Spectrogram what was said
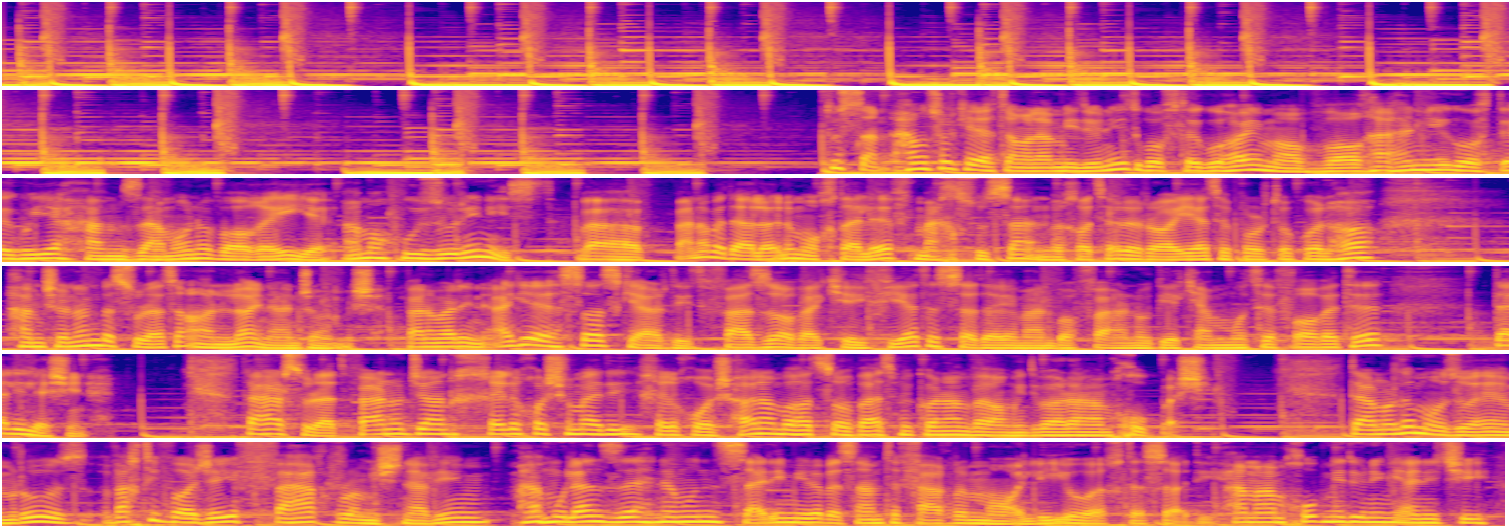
دوستان همونطور که احتمالا می‌دونید گفتگوهای ما واقعا یه گفتگوی همزمان و واقعیه اما حضوری نیست و بنا به دلایل مختلف مخصوصا به خاطر رعایت پروتکل ها همچنان به صورت آنلاین انجام میشه. بنابراین اگه احساس کردید فضا و کیفیت صدای من با فرنود یکم متفاوته دلیلش اینه. در هر صورت فرنود جان خیلی خوش اومدی خیلی خوشحالم باهات صحبت می‌کنم و امیدوارم خوب باشی. در مورد موضوع امروز وقتی واژه فقر رو میشنویم معمولا ذهنمون سری میره به سمت فقر مالی و اقتصادی. هم هم خوب می‌دونیم یعنی چی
